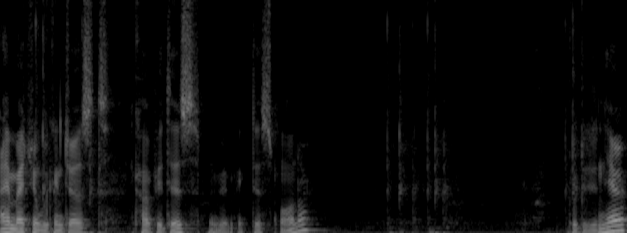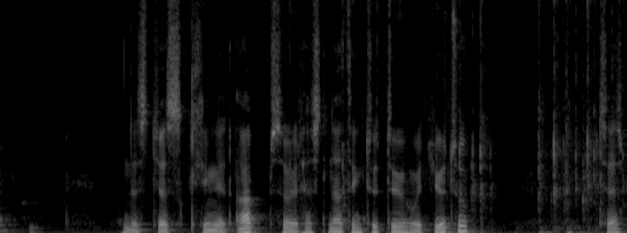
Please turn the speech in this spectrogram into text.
I imagine we can just copy this, maybe make this smaller. Put it in here. And let's just clean it up so it has nothing to do with YouTube. Test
